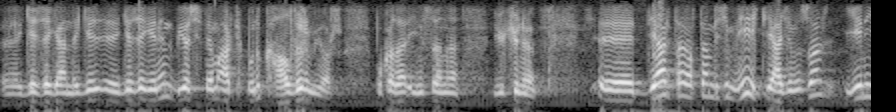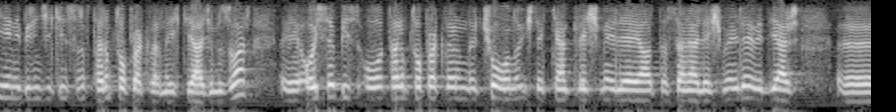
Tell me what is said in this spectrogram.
e, gezegende. Ge, e, gezegenin biyosistemi artık bunu kaldırmıyor. Bu kadar insanı yükünü. E, diğer taraftan bizim neye ihtiyacımız var? Yeni yeni birinci, ikinci sınıf tarım topraklarına ihtiyacımız var. E, oysa biz o tarım topraklarının çoğunu işte kentleşmeyle ya da sanayileşmeyle ve diğer e,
